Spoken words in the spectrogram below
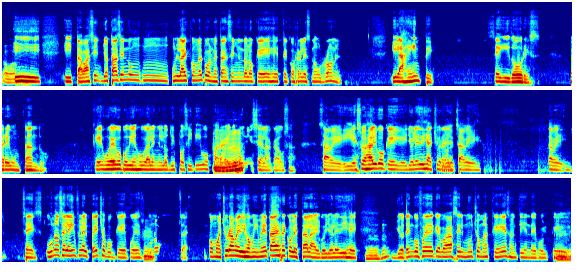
Oh, Y, y estaba haciendo, yo estaba haciendo un, un- un live con él porque él me está enseñando lo que es este correr el Snow Runner. Y la gente, seguidores, preguntando qué juego podían jugar en los dispositivos para ellos unirse a la causa. ¿Sabe? Y eso es algo que yo le dije a Chura, Vale. ¿sabe? ¿Sabe? Se- uno se le infla el pecho porque pues Mm. uno, como Achura me dijo, mi meta es recolectar algo. Y yo le dije, yo tengo fe de que va a ser mucho más que eso, ¿entiendes? Porque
